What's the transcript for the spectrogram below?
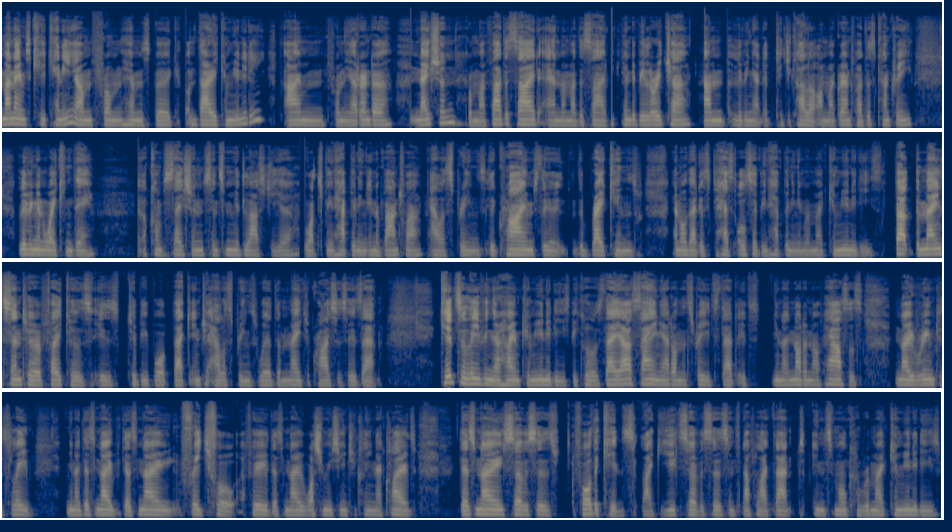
My name's Que Kenny. I'm from Hermannsburg um, Dari community. I'm from the Aranda Nation from my father's side and my mother's side, Pintubi Luritja. I'm living at Titjikala on my grandfather's country, living and waking there a conversation since mid last year what's been happening in Mparntwe, Alice Springs, the crimes, the, the break ins, and all that is, has also been happening in remote communities. But the main centre of focus is to be brought back into Alice Springs where the major crisis is at. Kids are leaving their home communities because they are saying out on the streets that it's you know not enough houses, no room to sleep you know there's no there's no fridge for food there's no washing machine to clean their clothes there's no services for the kids, like youth services and stuff like that, in small remote communities.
